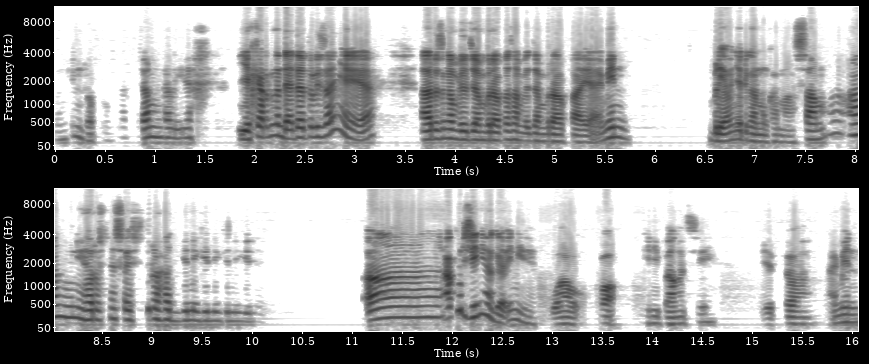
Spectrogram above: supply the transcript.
mungkin 24 jam kali ya. Ya karena tidak ada tulisannya ya. Harus ngambil jam berapa sampai jam berapa ya. I mean beliaunya dengan muka masam. Ah anu ini harusnya saya istirahat gini gini gini gini. Uh, aku di sini agak ini ya. Wow kok gini banget sih? Gitu. I mean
